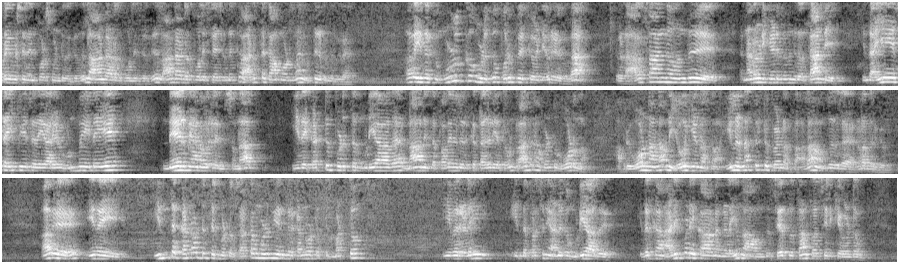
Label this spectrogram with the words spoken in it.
ப்ரைவேஷன் என்ஃபோர்ஸ்மெண்ட் இருக்குது லாண்ட் ஆர்டர் போலீஸ் இருக்குது லாண்ட் ஆர்டர் போலீஸ் ஸ்டேஷனுக்கு அடுத்த காம்பவுண்ட் தான் வித்துக்கிட்டு இருந்திருக்கிறார். ஆகவே இதற்கு முழுக்க முழுக்க பொறுப்பேற்க வேண்டியவர்கள் இவர்தான். இவர்கள் அரசாங்கம் வந்து நடவடிக்கை எடுக்குதுங்கிறத தாண்டி இந்த ஐஏஎஸ் ஐபிஎஸ் அதிகாரிகள் உண்மையிலேயே நேர்மையானவர்கள் என்று சொன்னால் இதை கட்டுப்படுத்த முடியாத நான் இந்த பதவியில் இருக்க தகுதியற்றவன் ராஜினாமா பண்ணிட்டு ஓடணும். அப்படி ஓடினான்னா அவன் யோகியன்னு அர்த்தம் இல்லைன்னா திருட்டு பேன்னு அர்த்தம் அதான் வந்து இதில் நடந்திருக்குது. ஆகவே இதை இந்த கண்ணோட்டத்தில் மட்டும் சட்டம் ஒழுங்கு என்கிற கண்ணோட்டத்தில் மட்டும் இவர்களை இந்த பிரச்சனையை அணுக முடியாது. இதற்கான அடிப்படை காரணங்களையும் நான் வந்து சேர்த்துத்தான் பரிசீலிக்க வேண்டும்.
